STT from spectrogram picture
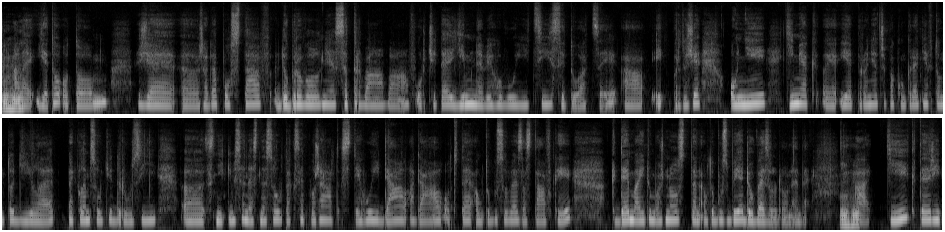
Uh-huh. Ale je to o tom, že řada postav dobrovolně se trvává v určité jim nevyhovující situaci a i, protože oni tím, jak je pro ně třeba konkrétně v tomto díle, peklem jsou ti druzí, s nikým se nesnesou tak se pořád stěhují dál a dál od té autobusové zastávky, kde mají tu možnost, ten autobus by je dovezl do nebe. Uh-huh. A ti, kteří,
